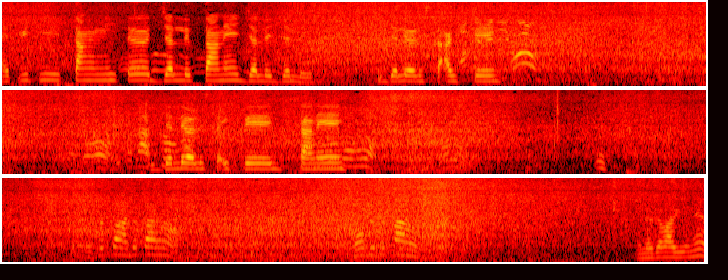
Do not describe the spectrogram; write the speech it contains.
Aktiviti tang ni kita jale petang ni jale-jale. Jale oleh start Ipin. Jale oleh start Ipin petang ni. Depan, depan tau. Oh, di depan. Ini ada lagi ni.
